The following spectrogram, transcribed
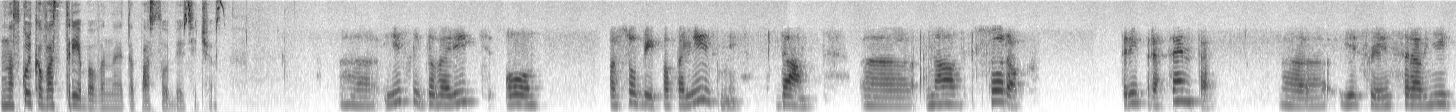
Насколько востребовано это пособие сейчас? Э, если говорить о пособии по болезни, да, э, на 43%, если сравнить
